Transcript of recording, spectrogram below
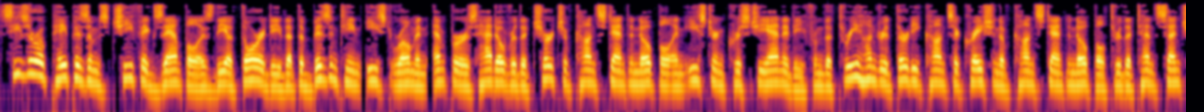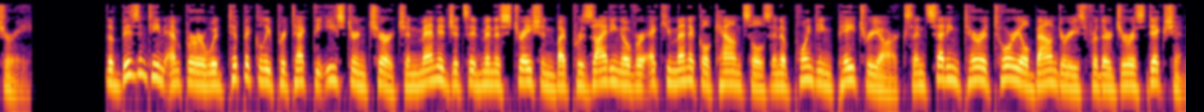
Caesaropapism's chief example is the authority that the Byzantine East Roman emperors had over the Church of Constantinople and Eastern Christianity from the 330 consecration of Constantinople through the 10th century. The Byzantine emperor would typically protect the Eastern Church and manage its administration by presiding over ecumenical councils and appointing patriarchs and setting territorial boundaries for their jurisdiction.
